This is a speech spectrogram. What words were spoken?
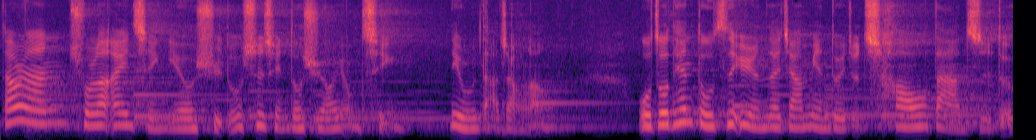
当然，除了爱情，也有许多事情都需要勇气，例如打蟑螂。我昨天独自一人在家，面对着超大只的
